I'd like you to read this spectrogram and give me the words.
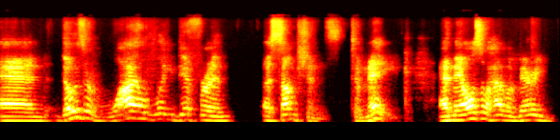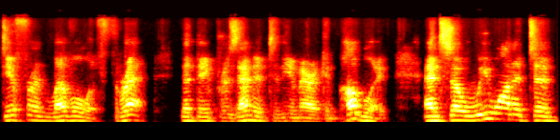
And those are wildly different assumptions to make. And they also have a very different level of threat that they presented to the American public. And so we wanted to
